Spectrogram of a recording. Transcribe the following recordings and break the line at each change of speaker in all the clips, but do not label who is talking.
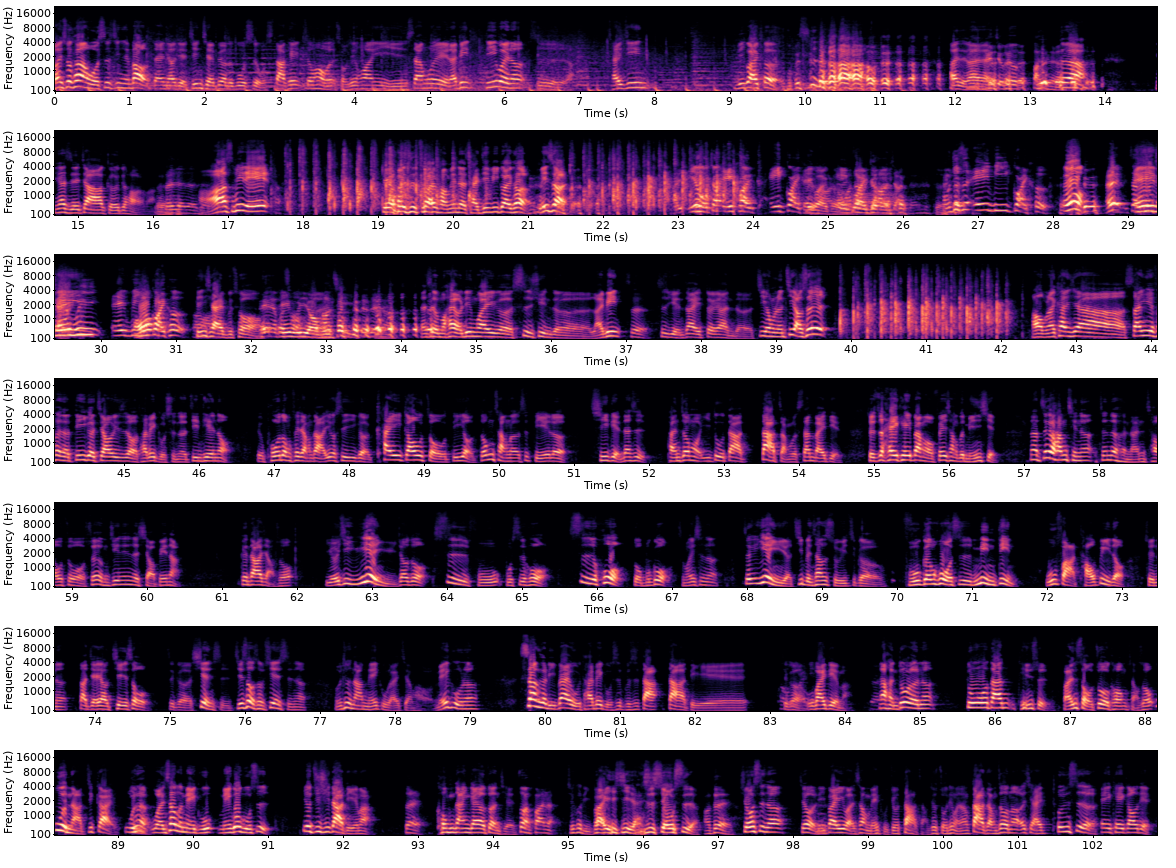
欢迎收看，我是金钱豹，带你了解金钱背后的故事。我是大 K 曾焕文。首先欢迎三位来宾，第一位呢是财经 V 怪客，不是，拍 怎么样？
很久没有放了。
对啊，应该直接叫阿哥就好了嘛。
对对对对。
好，阿斯匹林。第二位是坐在旁边的财经 V 怪客，Vincent。
以后我叫 A 怪 A 怪客
，A 怪客
，A 怪客讲的。我们就是 A V 怪客。
哎呦，哎
，A V A V 怪客，
听起来不错。
A V 哦，好记，对对。
但是我们还有另外一个视讯的来宾，
是
是远在对岸的季鸿仁季老师。好，我们来看一下三月份的第一个交易日哦，台北股市呢，今天哦，这个波动非常大，又是一个开高走低哦，中场呢是跌了七点，但是盘中哦一度大大涨了三百点。所以这黑 K 棒哦，非常的明显。那这个行情呢，真的很难操作。所以我们今天的小编啊，跟大家讲说，有一句谚语叫做“是福不是祸，是祸躲不过”。什么意思呢？这个谚语啊，基本上是属于这个福跟祸是命定，无法逃避的哦。所以呢，大家要接受这个现实。接受什么现实呢？我们就拿美股来讲好了。美股呢，上个礼拜五台北股市不是大大跌这个五百点嘛？那很多人呢，多单停损，反手做空，想说问啊，这盖问了晚上的美股，美国股市又继续大跌嘛？
对，
空单应该要赚钱，
赚翻了。
结果礼拜一既然是休市
啊，对，
休市呢，结果礼拜一晚上美股就大涨，就昨天晚上大涨之后呢，而且还吞噬了黑 K 高点，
